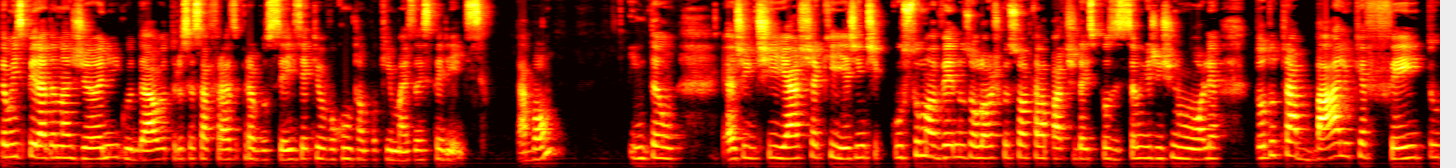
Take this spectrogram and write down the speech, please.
Então, inspirada na Jane Goodall, eu trouxe essa frase para vocês e aqui eu vou contar um pouquinho mais da experiência, tá bom? Então, a gente acha que a gente costuma ver no zoológico só aquela parte da exposição e a gente não olha todo o trabalho que é feito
